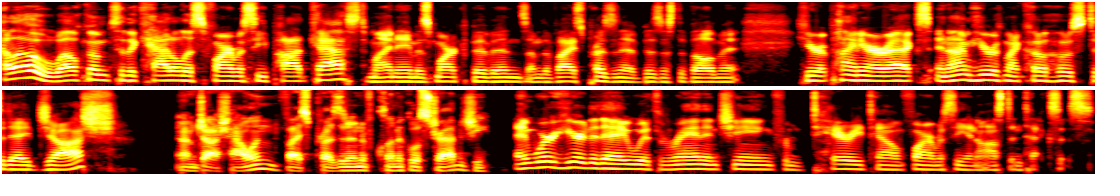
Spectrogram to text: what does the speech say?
Hello, welcome to the Catalyst Pharmacy Podcast. My name is Mark Bivens. I'm the Vice President of Business Development here at Pioneer RX, and I'm here with my co host today, Josh. I'm Josh Howland, Vice President of Clinical Strategy. And we're here today with Ran and Ching from Tarrytown Pharmacy in Austin, Texas.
